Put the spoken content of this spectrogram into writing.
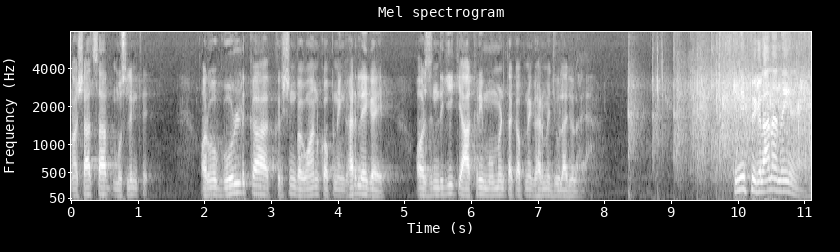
नौशाद साहब मुस्लिम थे। और वो गोल्ड का कृष्ण भगवान को अपने घर ले गए और ज़िंदगी के आखिरी मोमेंट तक अपने घर में झूला झुलाया। पिघलाना नहीं है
